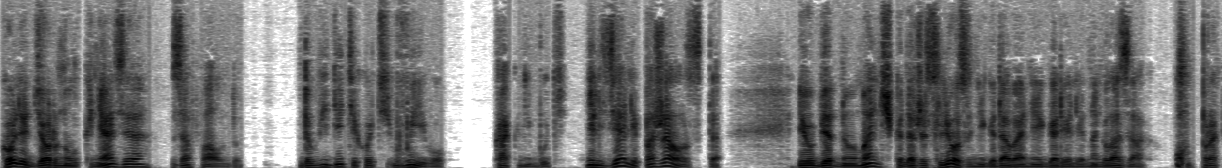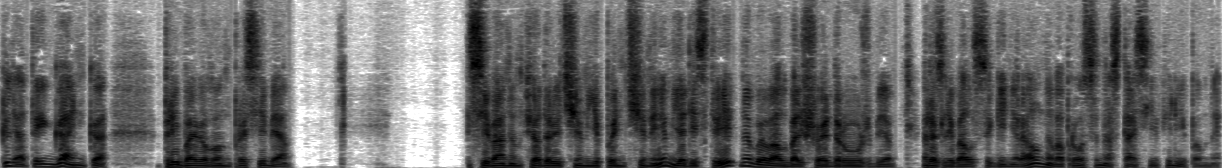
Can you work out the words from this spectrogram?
Коля дернул князя за фалду. — Да уведите хоть вы его как-нибудь. Нельзя ли, пожалуйста? И у бедного мальчика даже слезы негодования горели на глазах. — О, проклятый Ганька! — прибавил он про себя. «С Иваном Федоровичем Япончиным я действительно бывал в большой дружбе», — разливался генерал на вопросы Настасьи Филипповны.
